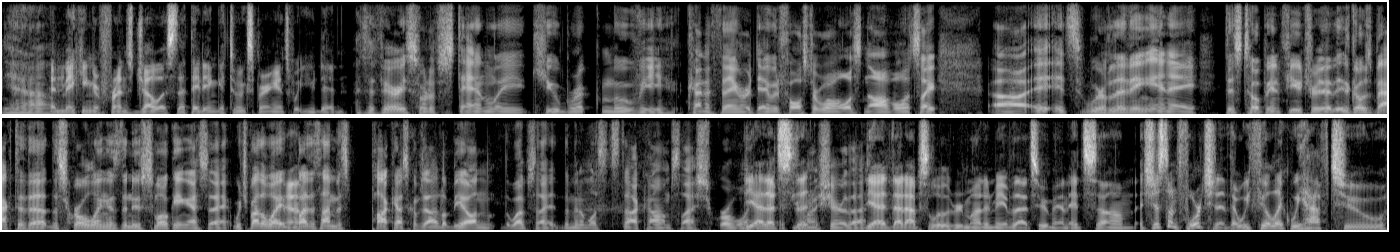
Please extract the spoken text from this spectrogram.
Yeah. and making your friends jealous that they didn't get to experience what you did. It's a very sort of Stanley Kubrick movie kind of thing, or a David Foster Wallace novel. It's like uh, it- it's we're living in a dystopian future. It, it goes back to the the scrolling is the new smoking essay. Which, by the way, Yeah. by the time this podcast comes out, it'll be on the website, theminimalists.com slash scrolling. Yeah, that's if you want to share that. Yeah, that absolutely reminded me of that too, man. It's um it's just unfortunate that we feel like we have to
